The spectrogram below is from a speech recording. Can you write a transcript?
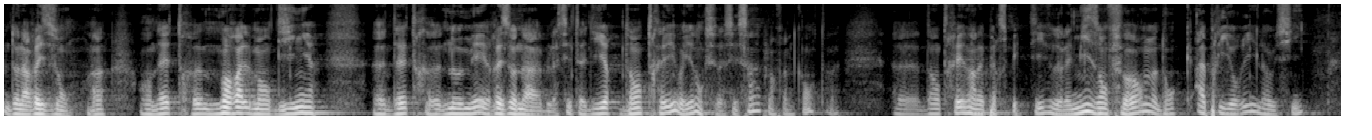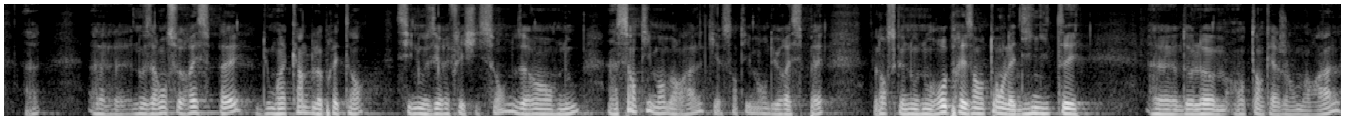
de la raison, hein, en être moralement digne euh, d'être nommé raisonnable, c'est-à-dire d'entrer, vous voyez, donc c'est assez simple en fin de compte, euh, d'entrer dans la perspective de la mise en forme, donc a priori là aussi, hein, euh, nous avons ce respect, du moins Kant le prétend, si nous y réfléchissons, nous avons en nous un sentiment moral qui est le sentiment du respect, lorsque nous nous représentons la dignité de l'homme en tant qu'agent moral,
